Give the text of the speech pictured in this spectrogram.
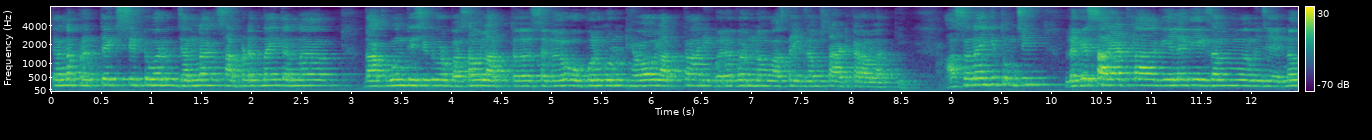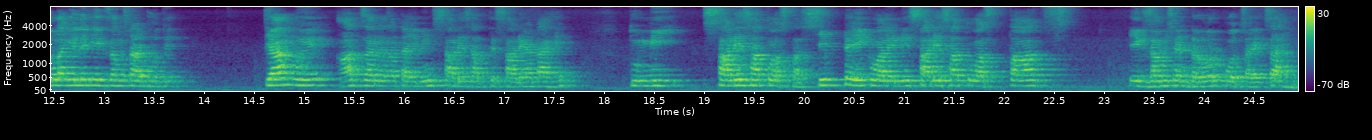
त्यांना प्रत्येक सीटवर ज्यांना सापडत नाही त्यांना दाखवून ते सीटवर बसावं लागतं सगळं ओपन करून ठेवावं लागतं आणि बरोबर नऊ वाजता एक्झाम स्टार्ट करावं लागते. असं नाही की तुमची लगेच साडेआठला गेलं की एक्झाम म्हणजे नऊला गेले की एक्झाम स्टार्ट होते. त्यामुळे आज जाण्याचा टायमिंग साडेसात ते साडेआठ आहे. तुम्ही साडेसात वाजता शिफ्ट एक वाल्यांनी साडेसात वाजताच एक्झाम सेंटरवर पोचायचं आहे.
